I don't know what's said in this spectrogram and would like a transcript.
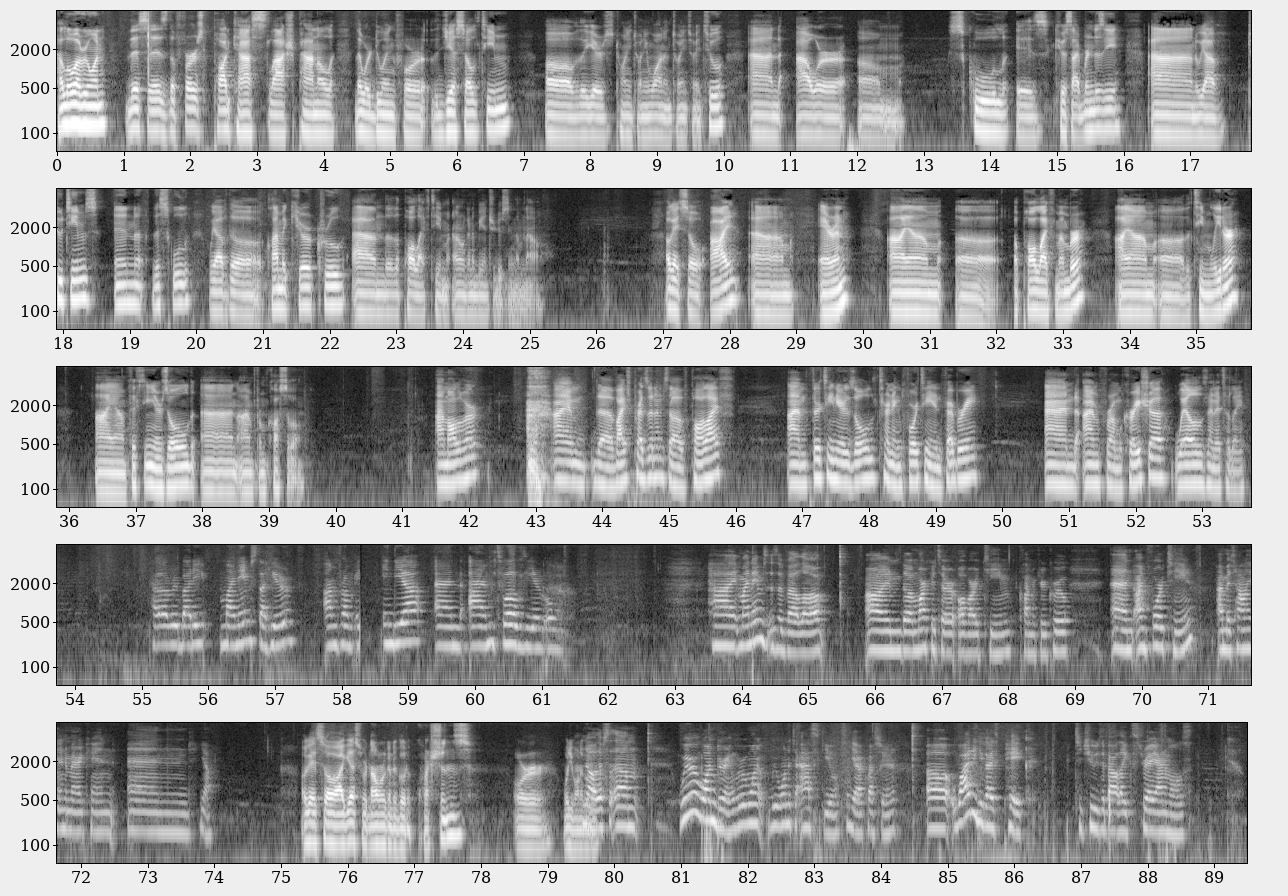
Hello, everyone. This is the first podcast slash panel that we're doing for the GSL team of the years 2021 and 2022, and our um, school is QSI Brindisi, and we have two teams in this school. We have the Climate Cure crew and the, the Paul Life team, and we're going to be introducing them now. Okay, so I am Aaron. I am uh, a Paul Life member. I am uh, the team leader. I am 15 years old and I'm from Kosovo. I'm Oliver. I'm the vice president of Paul Life. I'm 13 years old, turning 14 in February. And I'm from Croatia, Wales, and Italy. Hello, everybody. My name's Tahir. I'm from I- India and I'm 12 years old. Hi, my name is Isabella. I'm the marketer of our team, Climate Cure Crew, and I'm 14. I'm Italian and American, and yeah. Okay, so I guess we're now we're gonna go to questions, or what do you want to No, go? there's um, we were wondering, we were want, we wanted to ask you. So yeah, question. Uh, why did you guys pick to choose about like stray animals?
